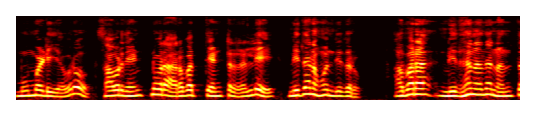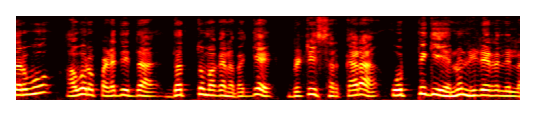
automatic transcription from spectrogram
ಮುಮ್ಮಡಿಯವರು ಸಾವಿರದ ಎಂಟುನೂರ ಅರವತ್ತೆಂಟರಲ್ಲಿ ನಿಧನ ಹೊಂದಿದರು. ಅವರ ನಿಧನದ ನಂತರವೂ ಅವರು ಪಡೆದಿದ್ದ ದತ್ತು ಮಗನ ಬಗ್ಗೆ ಬ್ರಿಟಿಷ್ ಸರ್ಕಾರ ಒಪ್ಪಿಗೆಯನ್ನು ನೀಡಿರಲಿಲ್ಲ.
